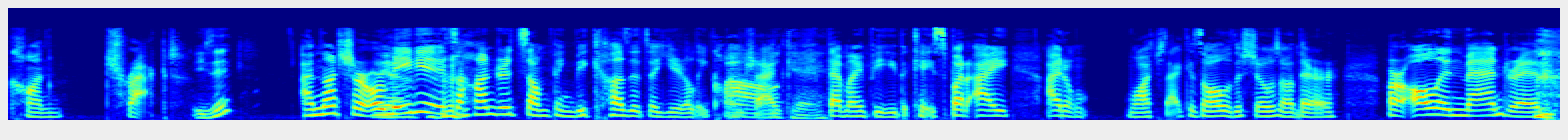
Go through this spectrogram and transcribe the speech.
contract. Is it? I'm not sure, or Yeah. maybe it's a hundred something because it's a yearly contract. Ah, okay. That might be the case, but I I don't watch that because all of the shows on there are all in Mandarin,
